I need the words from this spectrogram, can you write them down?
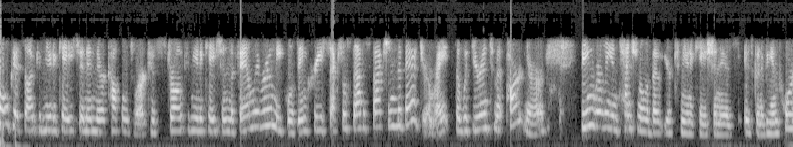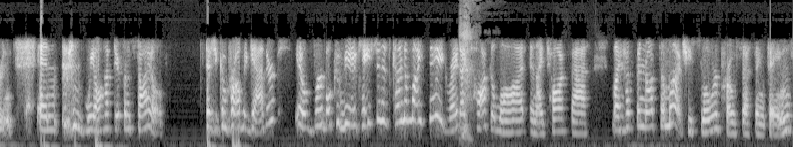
focus on communication in their couples work because strong communication in the family room equals increased sexual satisfaction in the bedroom, right? So with your intimate partner, being really intentional about your communication is, is going to be important. And we all have different styles as you can probably gather, you know, verbal communication is kind of my thing, right? I talk a lot and I talk fast. My husband, not so much. He's slower processing things.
